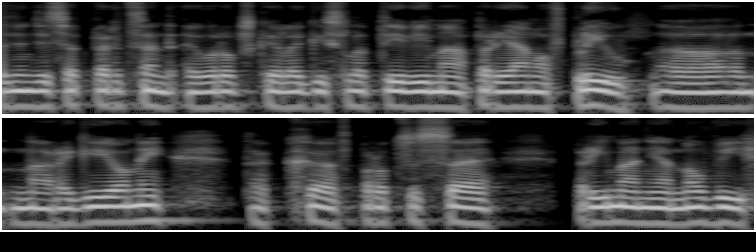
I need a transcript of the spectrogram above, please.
70% európskej legislatívy má priamo vplyv na regióny, tak v procese príjmania nových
